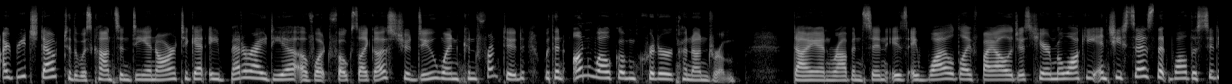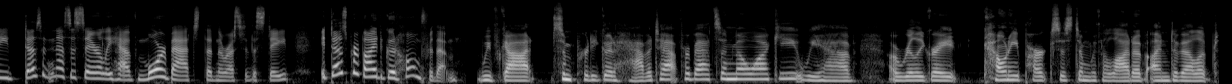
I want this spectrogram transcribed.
I reached out to the Wisconsin DNR to get a better idea of what folks like us should do when confronted with an unwelcome critter conundrum. Diane Robinson is a wildlife biologist here in Milwaukee, and she says that while the city doesn't necessarily have more bats than the rest of the state, it does provide a good home for them. We've got some pretty good habitat for bats in Milwaukee. We have a really great county park system with a lot of undeveloped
